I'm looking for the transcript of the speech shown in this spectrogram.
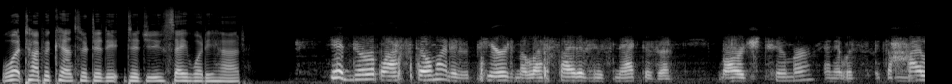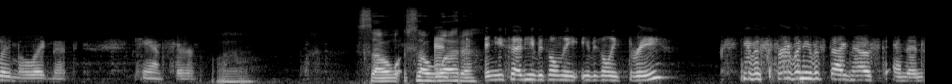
What type of cancer did he, did you say what he had? He had neuroblastoma, and it appeared in the left side of his neck as a large tumor, and it was it's a highly malignant cancer. Wow. So so And, what a and you said he was only he was only three. He was three when he was diagnosed, and then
